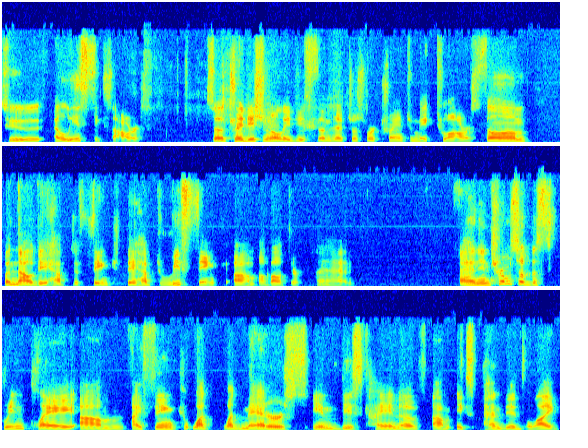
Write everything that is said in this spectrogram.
to at least six hours. So traditionally, these film directors were trained to make two hours film, but now they have to think, they have to rethink um, about their plan. And in terms of the screenplay, um, I think what what matters in this kind of um, expanded like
